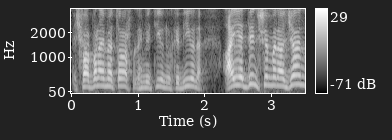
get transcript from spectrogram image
e çfarë bën ai me të është problemi i tij, nuk e di unë. Ai e din si menaxhon,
